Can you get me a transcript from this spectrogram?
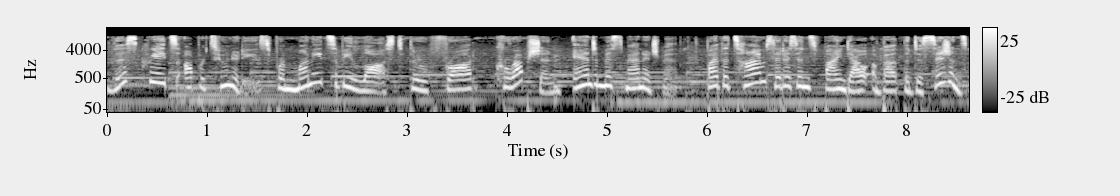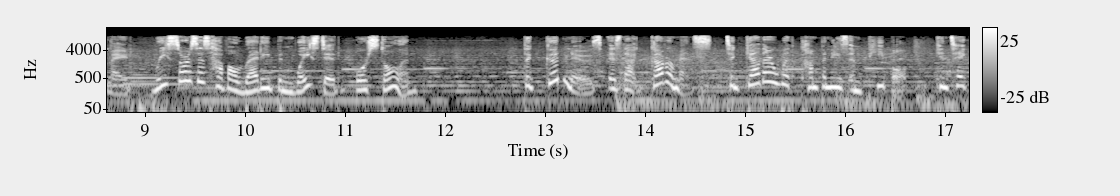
This creates opportunities for money to be lost through fraud, corruption, and mismanagement. By the time citizens find out about the decisions made, resources have already been wasted or stolen. The good news is that governments, together with companies and people, can take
